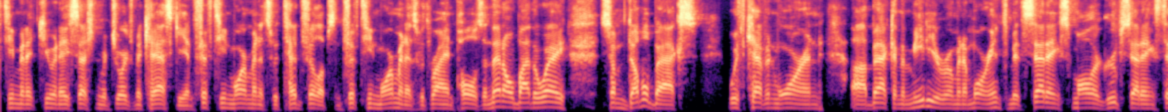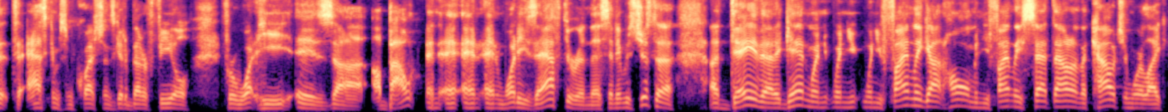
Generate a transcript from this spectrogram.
15 minute Q&A session with George McCaskey and 15 more minutes with Ted Phillips and 15 more minutes with Ryan Poles. And then, oh, by the way, some double backs with Kevin Warren uh, back in the media room in a more intimate setting, smaller group settings to, to ask him some questions, get a better feel for what he is uh, about and, and and what he's after in this. And it was just a, a day that again, when when you when you finally got home and you finally sat down on the couch and were like,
